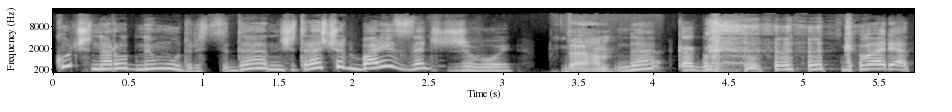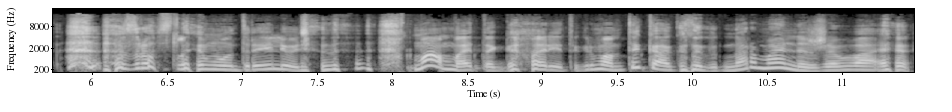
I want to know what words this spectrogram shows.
куча народной мудрости, да? Значит, раз что-то болит, значит, живой. Да. Да, как бы говорят взрослые мудрые люди. Мама это говорит. Я говорю, мам, ты как? Она говорит, нормально, живая.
